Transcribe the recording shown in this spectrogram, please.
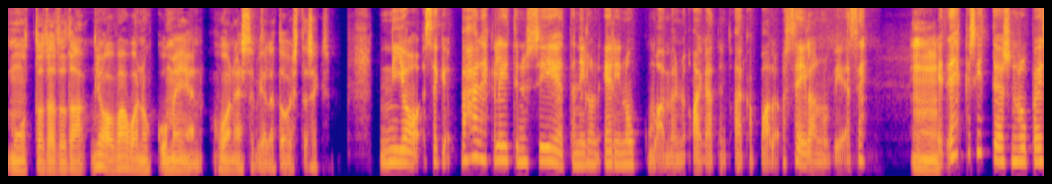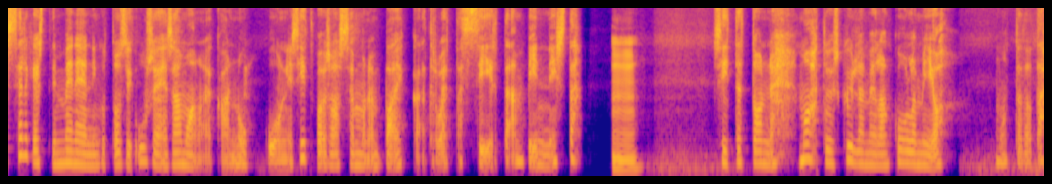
Mutta tota, tota, joo, vauva nukkuu meidän huoneessa vielä toistaiseksi. Niin joo, sekin vähän ehkä liittynyt siihen, että niillä on eri nukkumaan mennyt ajat nyt aika paljon, seilannut vie se. Mm. Et ehkä sitten, jos ne rupeisi selkeästi menee niin tosi usein samaan aikaan nukkuun, niin sitten voisi olla semmoinen paikka, että ruvettaisiin siirtämään pinnistä. Mm. Sitten tonne mahtuisi kyllä, meillä on kolmio, mutta tota,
